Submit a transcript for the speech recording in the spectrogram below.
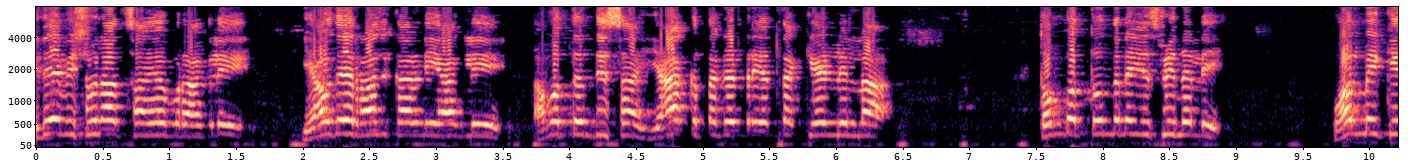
ಇದೇ ವಿಶ್ವನಾಥ್ ಸಾಹೇಬರಾಗ್ಲಿ ಯಾವುದೇ ರಾಜಕಾರಣಿ ಆಗ್ಲಿ, ಅವತ್ತೊಂದ್ ದಿವಸ ಯಾಕೆ ತಗೊಂಡ್ರಿ ಅಂತ ಕೇಳಲಿಲ್ಲ. ತೊಂಬತ್ತೊಂದನೇ ಇಸ್ವಿನಲ್ಲಿ ವಾಲ್ಮೀಕಿ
